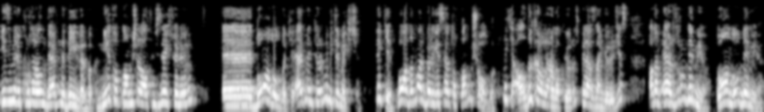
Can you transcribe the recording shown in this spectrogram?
İzmir'i kurtaralım derdinde değiller. Bakın niye toplanmışlar altını çizerek söylüyorum. Ee, Doğu Anadolu'daki Ermeni terörünü bitirmek için. Peki bu adamlar bölgesel toplanmış oldu. Peki aldığı kararlara bakıyoruz. Birazdan göreceğiz. Adam Erzurum demiyor. Doğu Anadolu demiyor.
